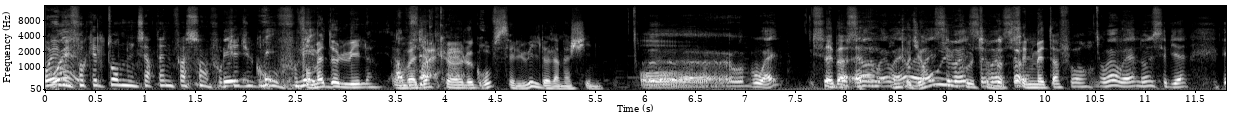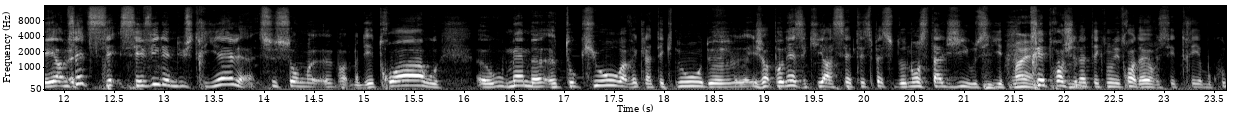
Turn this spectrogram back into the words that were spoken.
Oui, Ouais. mais il faut qu'elle tourne d'une certaine façon, il faut qu'il y ait du groove. Faut- Il faut mettre de l'huile. On va dire que le groove, c'est l'huile de la machine. euh, ouais. C'est Eh peu ça, euh, ouais, on ouais, peut ouais, dire ouais, oui, c'est une métaphore. Ouais, ouais, non, c'est bien. Et en fait, ces, villes industrielles, ce sont euh, bon, Détroit ou, euh, ou même euh, Tokyo avec la techno de, japonaise qui a cette espèce de nostalgie aussi, Ouais. très proche de la techno Détroit. D'ailleurs, c'est très il y a beaucoup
